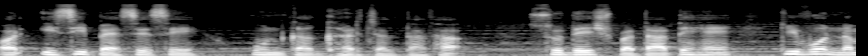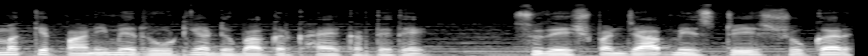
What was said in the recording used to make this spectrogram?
और इसी पैसे से उनका घर चलता था। सुदेश बताते हैं कि वो नमक के पानी में रोटियाँ डुबाकर खाया करते थे। सुदेश पंजाब में स्टेज शो कर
